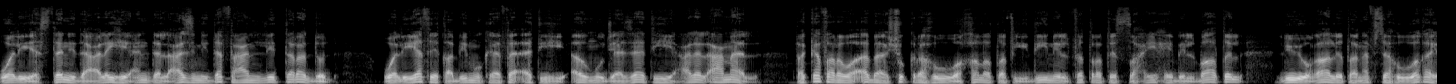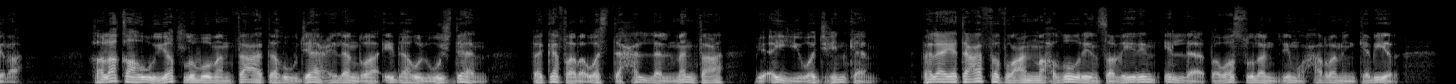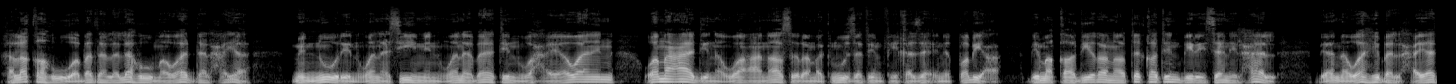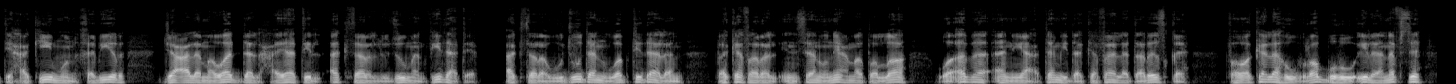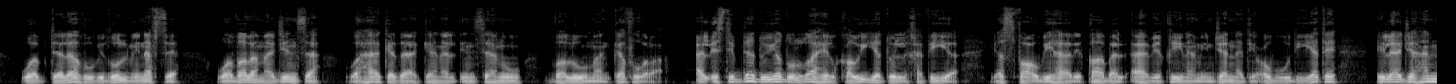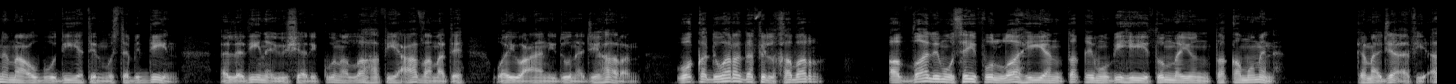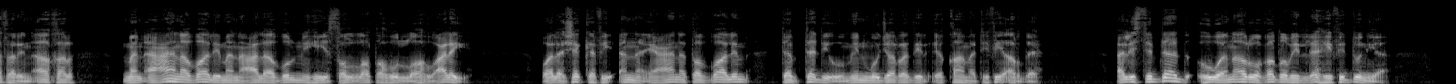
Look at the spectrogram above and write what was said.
وليستند عليه عند العزم دفعا للتردد. وليثق بمكافأته أو مجازاته على الأعمال. فكفر وأبى شكره وخلط في دين الفطرة الصحيح بالباطل ليغالط نفسه وغيره. خلقه يطلب منفعته جاعلا رائده الوجدان فكفر واستحل المنفعة بأي وجه كان. فلا يتعفف عن محظور صغير إلا توصلا لمحرم كبير خلقه وبذل له مواد الحياة من نور ونسيم ونبات وحيوان ومعادن وعناصر مكنوزة في خزائن الطبيعة بمقادير ناطقة بلسان الحال بأن واهب الحياة حكيم خبير جعل مواد الحياة الأكثر لزوما في ذاته أكثر وجودا وابتدالا فكفر الإنسان نعمة الله وأبى أن يعتمد كفالة رزقه فوكله ربه إلى نفسه وابتلاه بظلم نفسه وظلم جنسه وهكذا كان الإنسان ظلوما كفورا. الاستبداد يد الله القوية الخفية يصفع بها رقاب الآبقين من جنة عبوديته إلى جهنم عبودية المستبدين الذين يشاركون الله في عظمته ويعاندون جهارا. وقد ورد في الخبر الظالم سيف الله ينتقم به ثم ينتقم منه. كما جاء في أثر آخر من أعان ظالما على ظلمه سلطه الله عليه. ولا شك في أن إعانة الظالم تبتدئ من مجرد الإقامة في أرضه. الاستبداد هو نار غضب الله في الدنيا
